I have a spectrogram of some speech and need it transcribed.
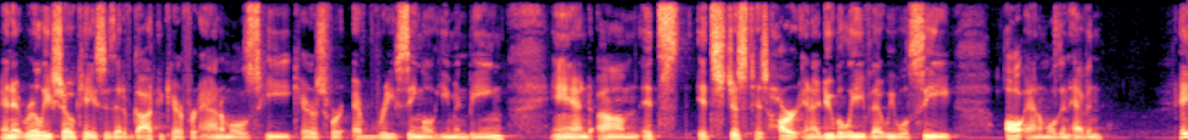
And it really showcases that if God could care for animals, he cares for every single human being. And um, it's, it's just his heart. And I do believe that we will see all animals in heaven. Hey,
